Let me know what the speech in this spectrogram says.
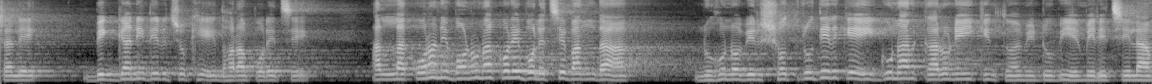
সালে বিজ্ঞানীদের চোখে ধরা পড়েছে। আল্লাহ কোরআনে বর্ণনা করে বলেছে, বান্দা, নুহ নবীর শত্রুদেরকে এই গুনার কারণেই কিন্তু আমি ডুবিয়ে মেরেছিলাম।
